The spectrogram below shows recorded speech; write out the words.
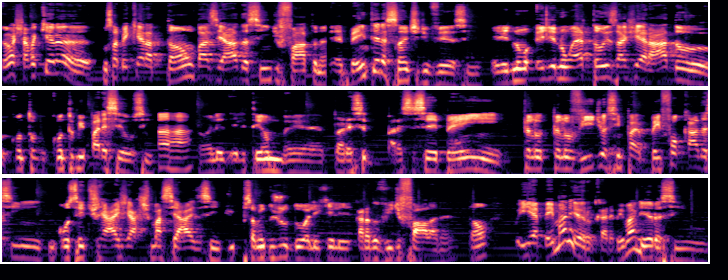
eu achava que era, não sabia que era tão baseado assim, de fato, né? É bem interessante de ver, assim. Ele não, ele não é tão exagerado quanto, quanto me pareceu, assim. Uhum. Então ele, ele tem um, é, parece, parece ser bem pelo, pelo vídeo, assim, bem focado, assim, em conceitos reais de artes marciais, assim, principalmente do judô ali, que ele, cara do vídeo fala, né? Então, e é bem maneiro, cara, é bem maneiro, assim, o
